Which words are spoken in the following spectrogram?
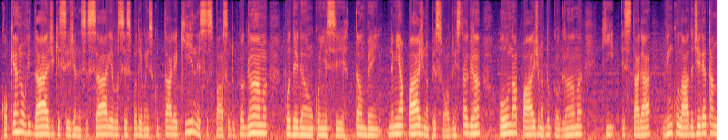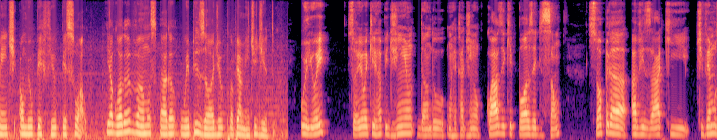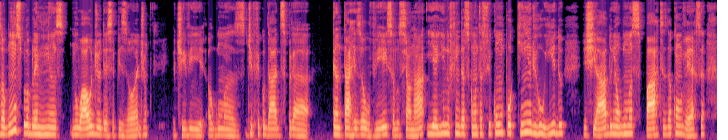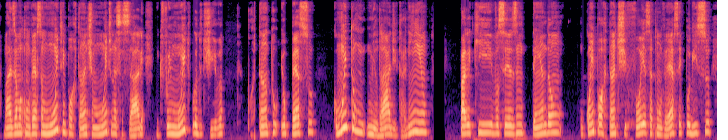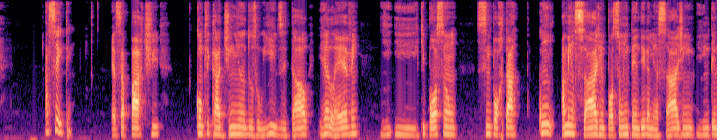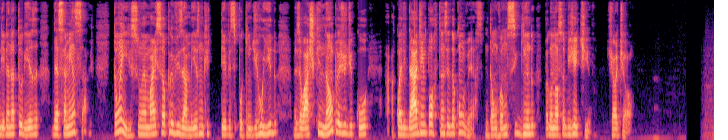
Qualquer novidade que seja necessária, vocês poderão escutar aqui nesse espaço do programa, poderão conhecer também na minha página pessoal do Instagram ou na página do programa que estará vinculada diretamente ao meu perfil pessoal. E agora vamos para o episódio propriamente dito. Oi, oi, sou eu aqui rapidinho, dando um recadinho quase que pós-edição só para avisar que tivemos alguns probleminhas no áudio desse episódio. Eu tive algumas dificuldades para tentar resolver e solucionar, e aí no fim das contas ficou um pouquinho de ruído, de chiado em algumas partes da conversa, mas é uma conversa muito importante, muito necessária e que foi muito produtiva. Portanto, eu peço com muita humildade e carinho para que vocês entendam o quão importante foi essa conversa e por isso aceitem essa parte complicadinha dos ruídos e tal, e relevem e, e que possam se importar com a mensagem, possam entender a mensagem e entender a natureza dessa mensagem. Então é isso, é mais só para avisar mesmo que teve esse pouquinho de ruído, mas eu acho que não prejudicou a qualidade e a importância da conversa. Então vamos seguindo para o nosso objetivo. Tchau, tchau.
